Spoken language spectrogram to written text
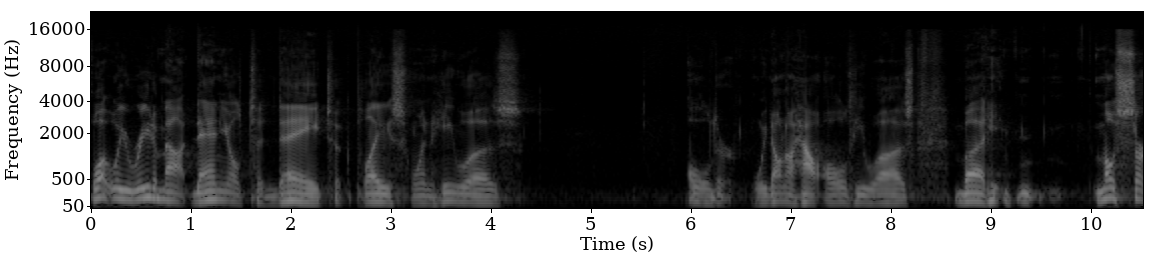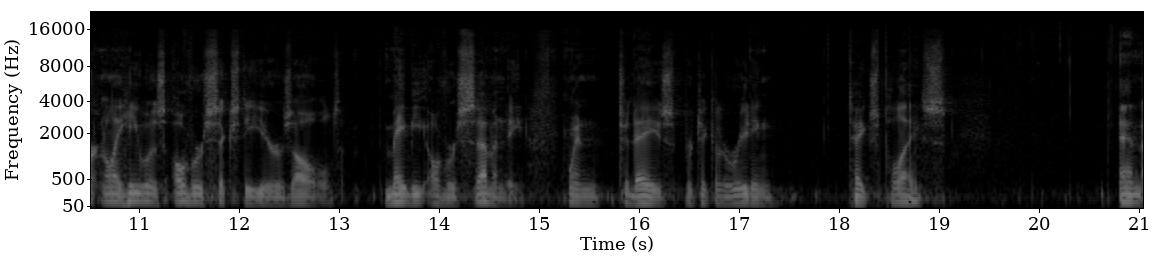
what we read about Daniel today took place when he was older. We don't know how old he was, but he, most certainly he was over 60 years old, maybe over 70 when today's particular reading takes place. And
